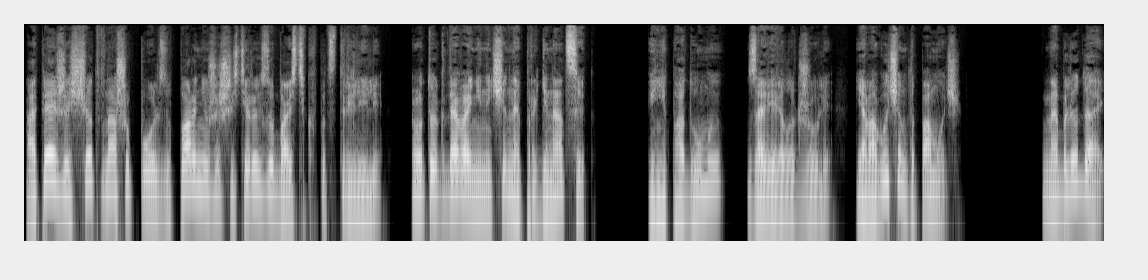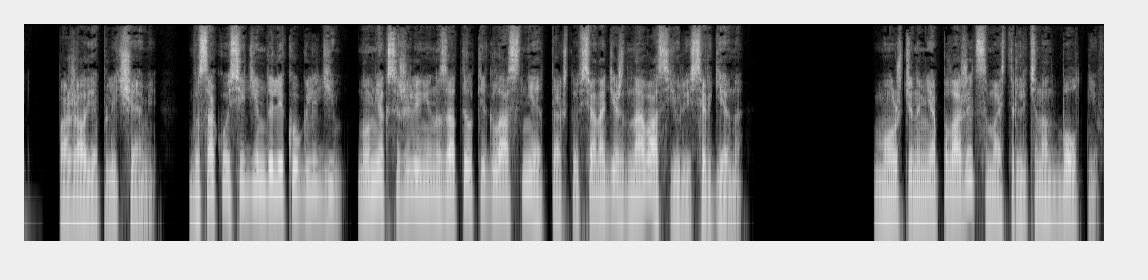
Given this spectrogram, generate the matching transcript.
Опять же, счет в нашу пользу. Парни уже шестерых зубастиков подстрелили. Вот только давай не начинай про геноцид». «И не подумаю», — заверила Джули. «Я могу чем-то помочь?» «Наблюдай», — пожал я плечами. «Высоко сидим, далеко глядим. Но у меня, к сожалению, на затылке глаз нет, так что вся надежда на вас, Юлия Сергеевна». «Можете на меня положиться, мастер-лейтенант Болтнев?»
